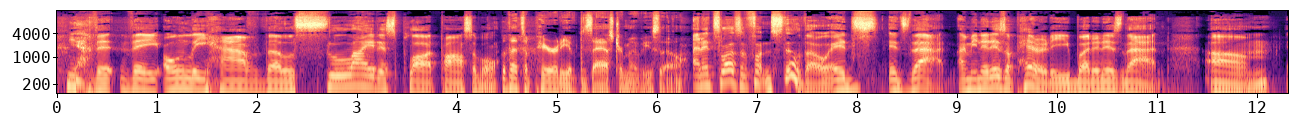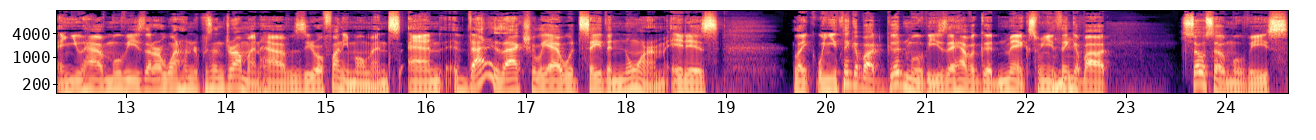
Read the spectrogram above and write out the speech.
right. Yeah. They, they only have the slightest plot possible. but that's a parody of disaster movies, though. and it's lots of fun still though it's it's that i mean it is a parody but it is that um and you have movies that are 100% drama and have zero funny moments and that is actually i would say the norm it is like when you think about good movies they have a good mix when you think about so-so movies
